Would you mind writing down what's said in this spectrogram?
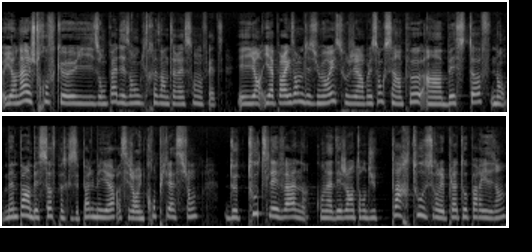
y en a, je trouve qu'ils ont pas des angles très intéressants en fait. Et il y, y a par exemple des humoristes où j'ai l'impression que c'est un peu un best-of. Non, même pas un best-of parce que c'est pas le meilleur. C'est genre une compilation de toutes les vannes qu'on a déjà entendues partout sur les plateaux parisiens.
